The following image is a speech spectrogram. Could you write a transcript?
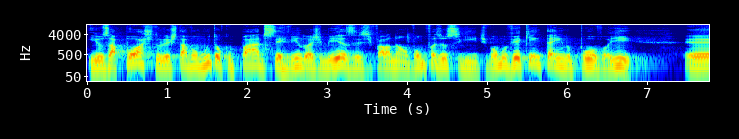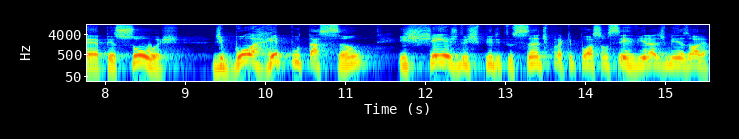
e os apóstolos estavam muito ocupados servindo as mesas e falaram: não, vamos fazer o seguinte, vamos ver quem tem no povo aí, é, pessoas de boa reputação e cheias do Espírito Santo para que possam servir às mesas. Olha,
